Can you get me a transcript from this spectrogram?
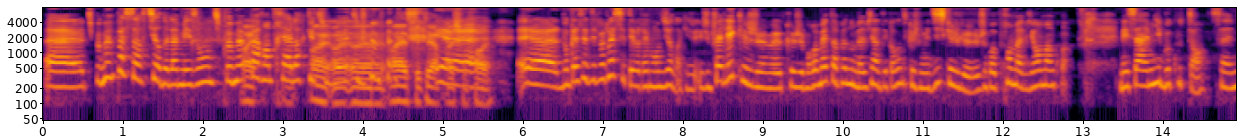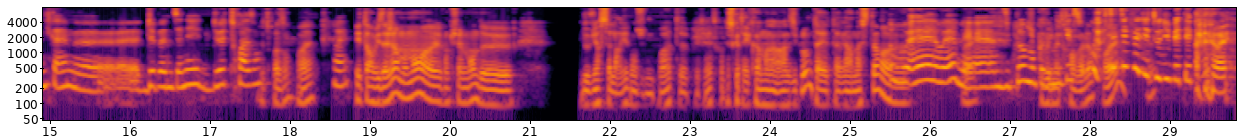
euh, tu peux même pas sortir de la maison, tu peux même Ouais. pas rentrer à l'heure que ouais, tu veux. ouais, tu ouais, peux- ouais, c'est clair, Et, ouais, je euh, comprends, ouais. Et, euh, donc à cette époque-là, c'était vraiment dur. Donc il fallait que je me, que je me remette un peu dans ma vie indépendante, que je me dise que je, je reprends ma vie en main, quoi. Mais ça a mis beaucoup de temps. Ça a mis quand même deux bonnes années, deux, trois ans. De 3 ans, ouais. Ouais. Et t'as envisagé un moment éventuellement de devenir salarié dans une boîte, euh, peut-être Parce que t'avais quand même un, un diplôme, t'avais t'avais un master. euh, Ouais, ouais, mais ouais. un diplôme tu en en communication. Ouais. C'était pas du tout du BTP. ouais.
